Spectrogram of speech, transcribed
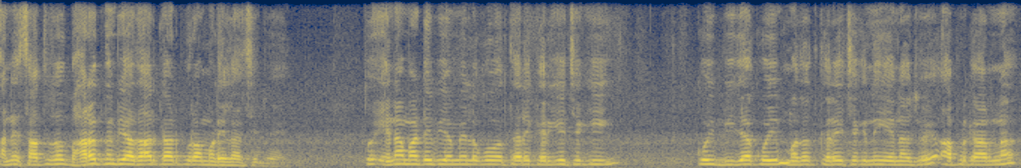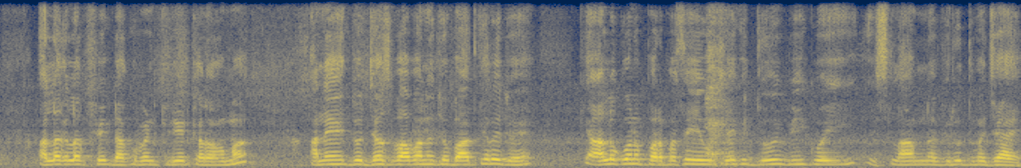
અને સાથોસાથ ભારતને બી આધાર કાર્ડ પૂરા મળેલા છે જો તો એના માટે બી અમે લોકો અત્યારે કરીએ છીએ કે કોઈ બીજા કોઈ મદદ કરે છે કે નહીં એના જોઈએ આ પ્રકારના અલગ અલગ ફેક ડોક્યુમેન્ટ ક્રિએટ કરવામાં અને જો જસ બાબાને જો વાત કરે જોઈએ કે આ લોકોનો પર્પસ એવું છે કે જો બી કોઈ ઇસ્લામના વિરુદ્ધમાં જાય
